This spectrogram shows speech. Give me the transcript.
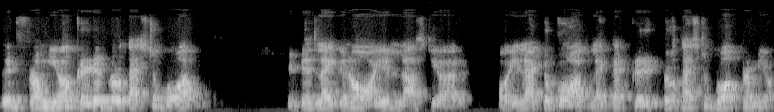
that from here, credit growth has to go up. It is like, you know, oil last year, oil had to go up. Like that, credit growth has to go up from here.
